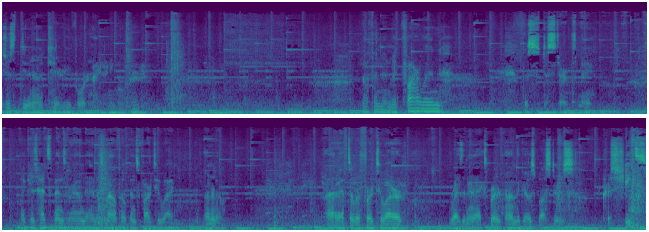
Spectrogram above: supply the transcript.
Just do not carry Fortnite anymore. Nothing in McFarlane. This disturbs me. Like his head spins around and his mouth opens far too wide. I don't know. I'd have to refer to our resident expert on the Ghostbusters, Chris Sheets.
